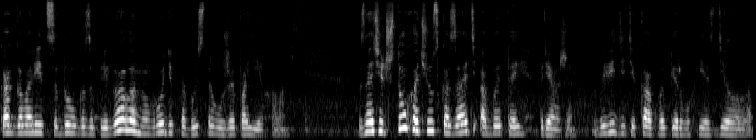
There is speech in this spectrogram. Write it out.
Как говорится, долго запрягала, но вроде-то быстро уже поехала. Значит, что хочу сказать об этой пряже. Вы видите, как, во-первых, я сделала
